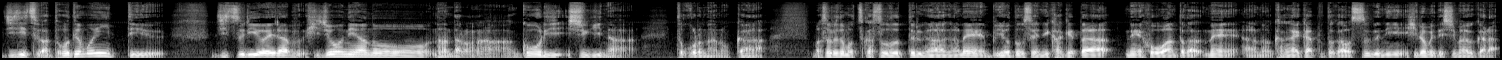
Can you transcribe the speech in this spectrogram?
事実はどうでもいいっていう、実利を選ぶ、非常にあの、なんだろうな、合理主義なところなのか、まあ、それとも司ってる側がね、平等性に欠けたね、法案とかね、あの、考え方とかをすぐに広めてしまうから、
